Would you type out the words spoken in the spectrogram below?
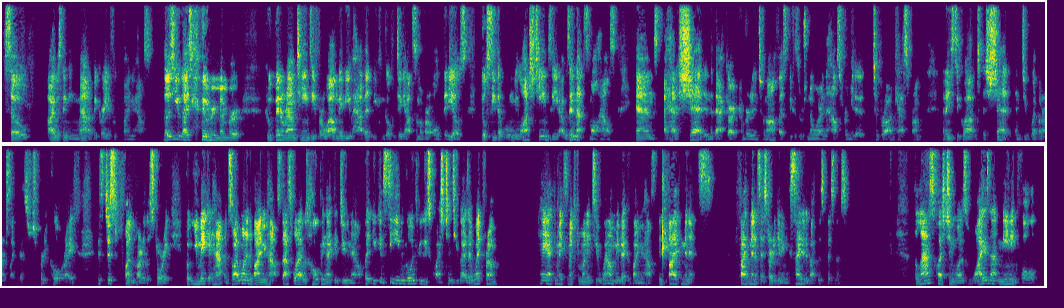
So I was thinking, man, it'd be great if we could buy a new house. Those of you guys who remember who've been around Teamzy for a while, maybe you haven't, you can go dig out some of our old videos. You'll see that when we launched Teamzy, I was in that small house and I had a shed in the backyard converted into an office because there was nowhere in the house for me to, to broadcast from. And I used to go out into the shed and do webinars like this, which is pretty cool, right? It's just fun part of the story. But you make it happen. So I wanted to buy a new house. That's what I was hoping I could do now. But you can see even going through these questions, you guys, I went from, hey, I can make some extra money to, wow, maybe I could buy a new house in five minutes five minutes, I started getting excited about this business. The last question was, why is that meaningful?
